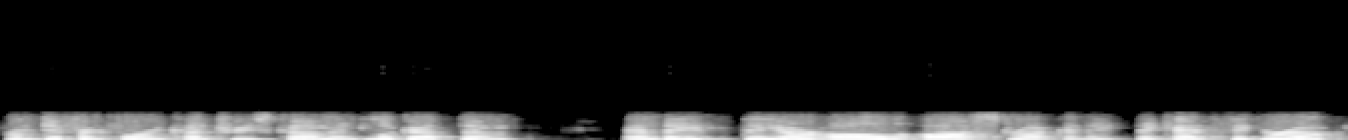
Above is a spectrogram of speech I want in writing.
from different foreign countries come and look at them, and they they are all awestruck, and they, they can't figure out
